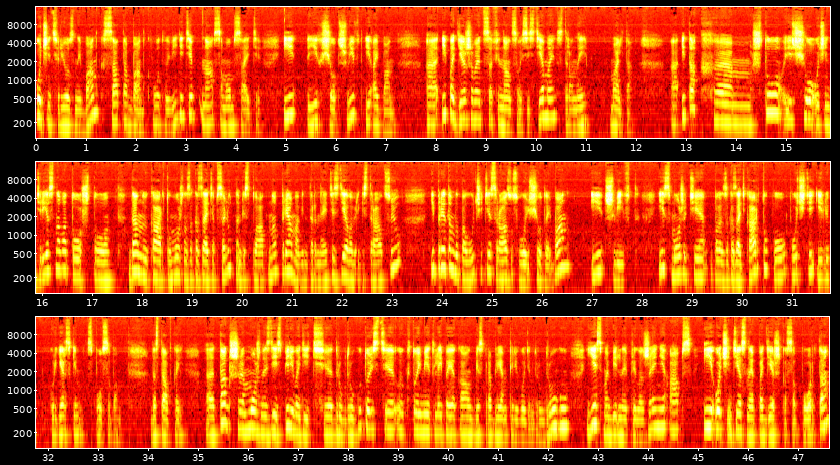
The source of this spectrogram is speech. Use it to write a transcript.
очень серьезный банк Сата Банк. Вот вы видите на самом сайте. И их счет SWIFT и IBAN. А, и поддерживается финансовой системой страны Мальта. А, итак, эм, что еще очень интересного, то что данную карту можно заказать абсолютно бесплатно прямо в интернете, сделав регистрацию, и при этом вы получите сразу свой счет IBAN и SWIFT и сможете заказать карту по почте или курьерским способом доставкой. Э, также можно здесь переводить э, друг другу, то есть э, кто имеет LayPay аккаунт, без проблем переводим друг другу. Есть мобильное приложение Apps и очень тесная поддержка саппорта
